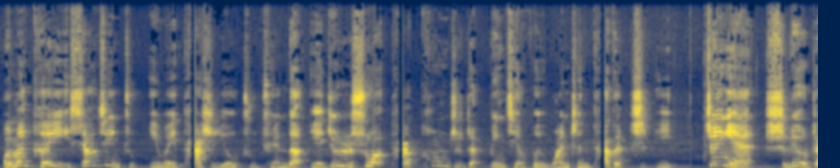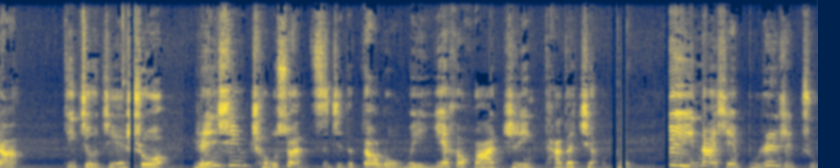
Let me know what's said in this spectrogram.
我们可以相信主，因为他是有主权的，也就是说，他控制着，并且会完成他的旨意。箴言十六章第九节说：“人心筹算自己的道路，为耶和华指引他的脚步。”对于那些不认识主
